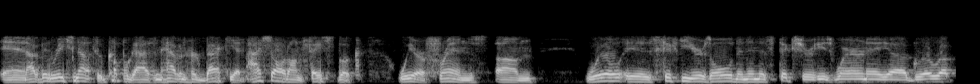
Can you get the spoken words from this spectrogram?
And I've been reaching out to a couple guys and haven't heard back yet. I saw it on Facebook. We are friends. Um, Will is 50 years old, and in this picture, he's wearing a uh, Grow Ruck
